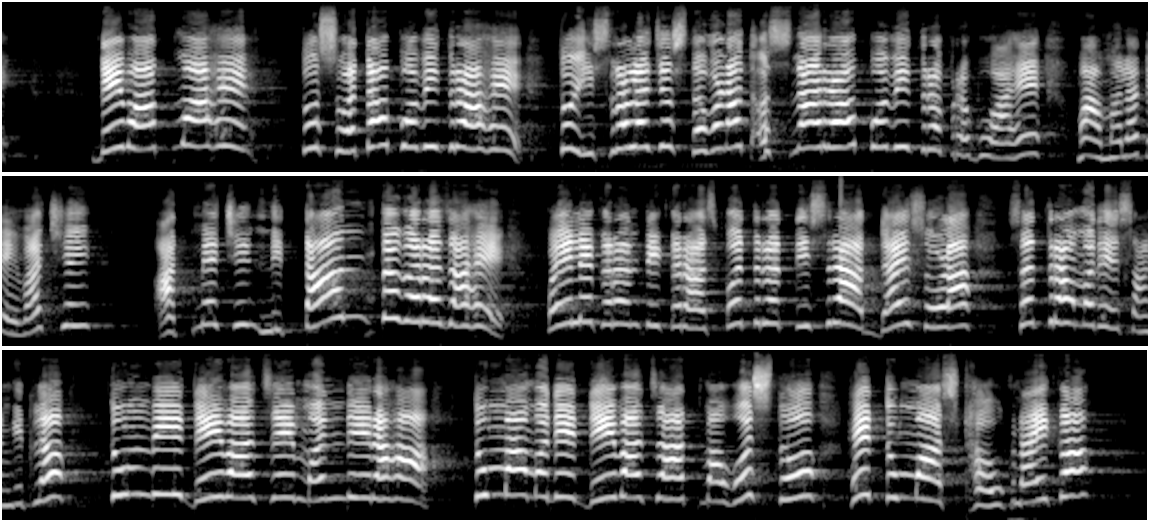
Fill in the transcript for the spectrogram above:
देव आत्मा आहे तो स्वतः पवित्र आहे तो इस्रायलाच्या स्तवनात असणारा पवित्र प्रभू आहे. मग आम्हाला देवाची आत्म्याची नितांत गरज आहे. पहिले क्रांतिकारास पत्र तिसरा अध्याय सोळा सतरा मध्ये सांगितलं तुम्ही देवाचे मंदिर आहात तुम्हामध्ये देवाचा आत्मा वसतो. हे तुम्हास ठाऊक नाही का?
